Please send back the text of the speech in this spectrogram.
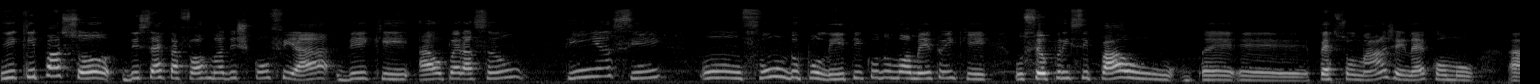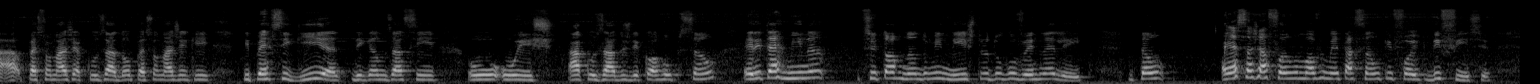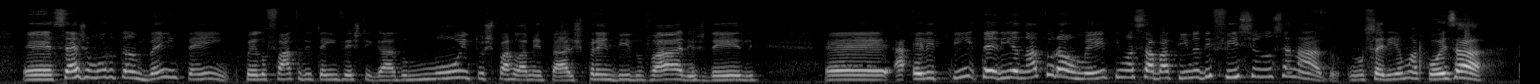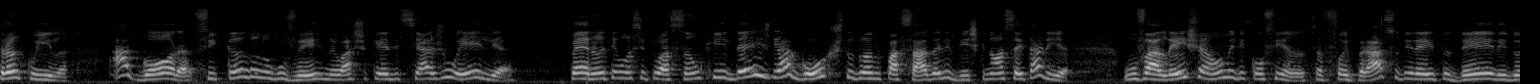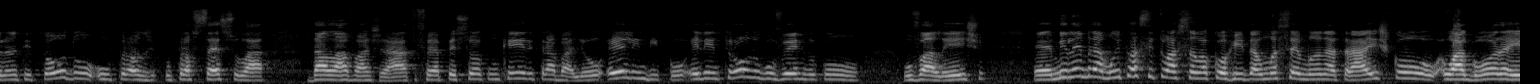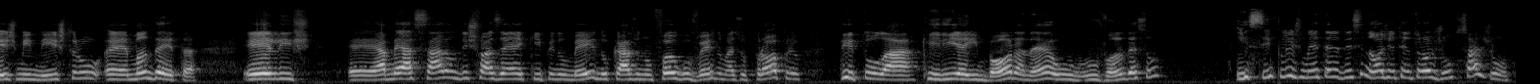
e que passou, de certa forma, a desconfiar de que a operação tinha, sim, um fundo político no momento em que o seu principal é, é, personagem, né, como a, a personagem acusador, personagem que, que perseguia, digamos assim, o, os acusados de corrupção, ele termina se tornando ministro do governo eleito. Então, essa já foi uma movimentação que foi difícil. É, Sérgio Moro também tem, pelo fato de ter investigado muitos parlamentares, prendido vários deles, é, ele teria naturalmente uma sabatina difícil no Senado. Não seria uma coisa tranquila. Agora, ficando no governo, eu acho que ele se ajoelha perante uma situação que desde agosto do ano passado ele diz que não aceitaria. O Valeixo é homem de confiança, foi braço direito dele durante todo o, pro, o processo lá da Lava Jato, foi a pessoa com quem ele trabalhou, ele indicou, ele entrou no governo com o Valeixo. É, me lembra muito a situação ocorrida uma semana atrás com o agora ex-ministro é, Mandetta. Eles é, ameaçaram desfazer a equipe no meio, no caso não foi o governo, mas o próprio titular queria ir embora, né, o, o Wanderson, e simplesmente ele disse, não, a gente entrou junto, sai junto.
